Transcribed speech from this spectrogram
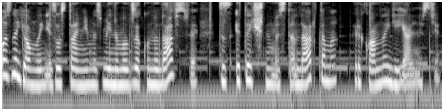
ознайомлені з останніми змінами в законодавстві та з етичними стандартами рекламної діяльності.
